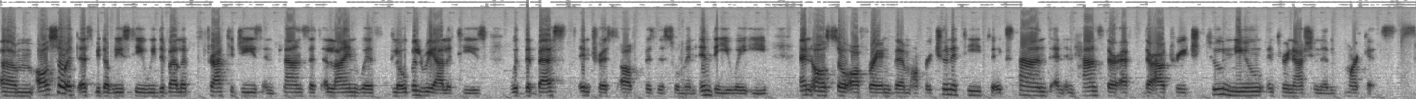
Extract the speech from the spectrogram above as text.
Um, also at SBWC, we developed strategies and plans that align with global realities with the best interests of businesswomen in the UAE and also offering them opportunity to expand and enhance their, their outreach to new international markets.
